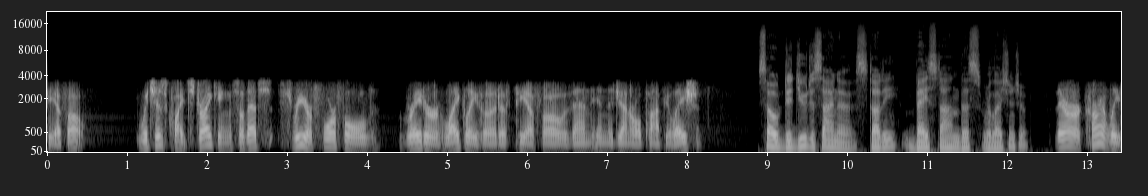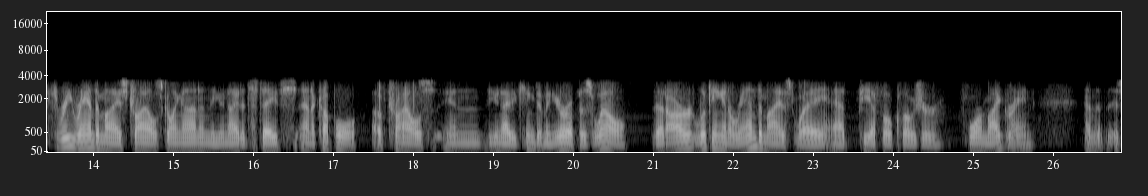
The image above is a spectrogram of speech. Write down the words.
PFO, which is quite striking. So that's three or fourfold greater likelihood of PFO than in the general population. So, did you design a study based on this relationship? There are currently three randomized trials going on in the United States and a couple of trials in the United Kingdom and Europe as well that are looking in a randomized way at PFO closure for migraine. And it's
